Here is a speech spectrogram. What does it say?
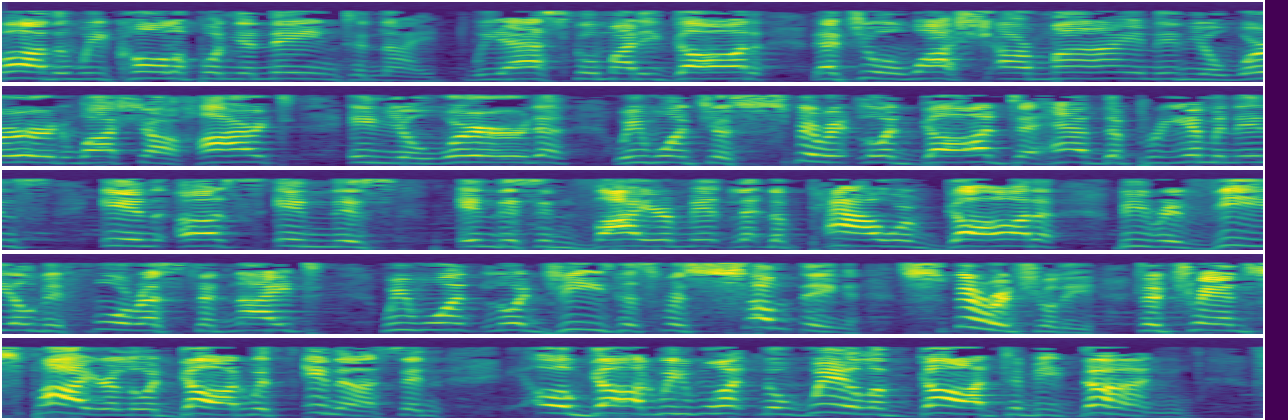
Father, we call upon your name tonight. We ask, Almighty God, that you will wash our mind in your word, wash our heart in your word. We want your spirit, Lord God, to have the preeminence in us in this in this environment. Let the power of God be revealed before us tonight. We want, Lord Jesus, for something spiritually to transpire, Lord God, within us. And, oh God, we want the will of God to be done.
